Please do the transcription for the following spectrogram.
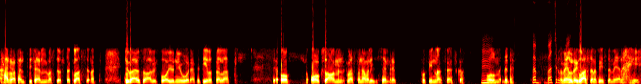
herrar 55 var största klassen. Att, tyvärr så har vi få juniorer för tillfället. Och, och också allmänna klasserna var lite sämre på finlandssvenska. Mm. Det. Vad, vad tror De äldre klasserna finns det mer i.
